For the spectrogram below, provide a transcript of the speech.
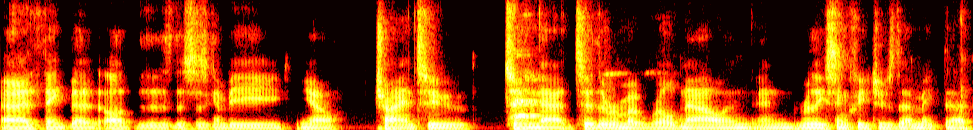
and I think that all, this, this is going to be you know trying to tune that to the remote world now and and releasing features that make that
